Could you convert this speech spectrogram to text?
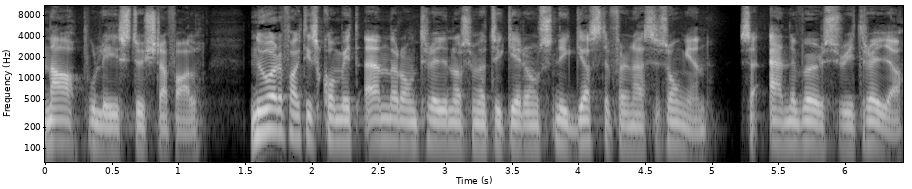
Napoli i största fall. Nu har det faktiskt kommit en av de tröjorna som jag tycker är de snyggaste för den här säsongen. Så anniversary-tröja.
